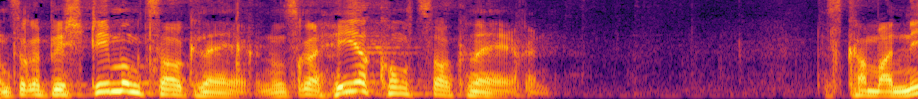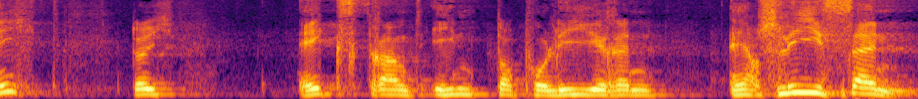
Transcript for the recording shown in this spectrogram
unsere Bestimmung zu erklären, unsere Herkunft zu erklären. Das kann man nicht durch extra und interpolieren, erschließen,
